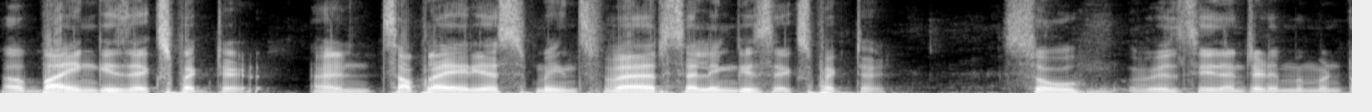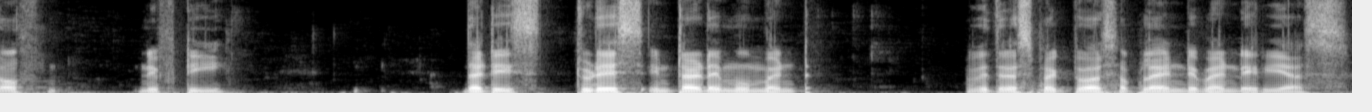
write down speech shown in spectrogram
uh, buying is expected and supply areas means where selling is expected. So we'll see the intraday movement of nifty. That is today's intraday movement with respect to our supply and demand areas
